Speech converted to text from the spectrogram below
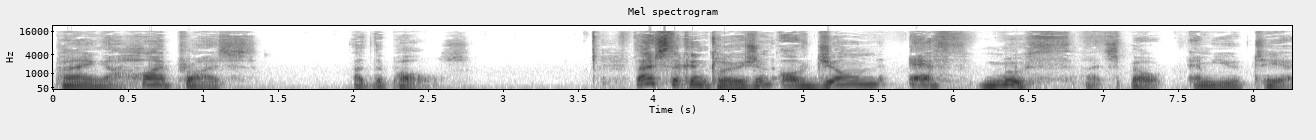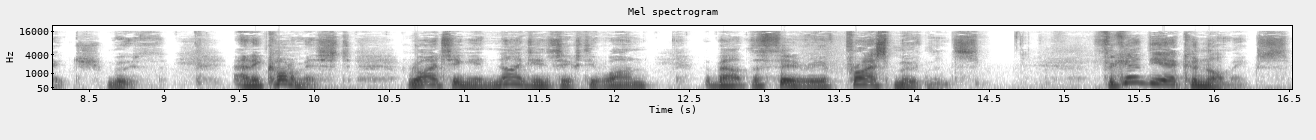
paying a high price at the polls. That's the conclusion of John F. Muth, that's spelled M-U-T-H, Muth, an economist writing in 1961 about the theory of price movements. Forget the economics.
